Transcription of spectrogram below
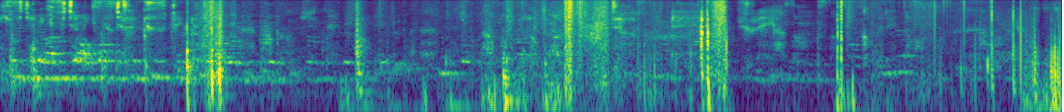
Gizleyeceğim, gizleyeceğim, gizleyeceğim, gizleyeceğim. Şuraya yazmamız lazım kamerayı tamam mı?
